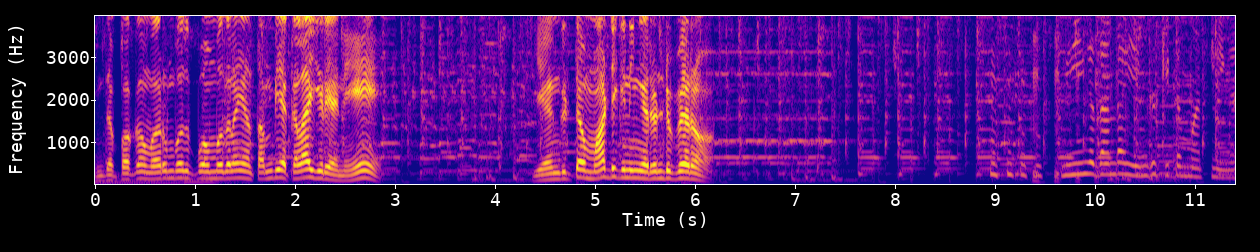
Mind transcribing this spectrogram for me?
இந்த பக்கம் வரும்போது போகும்போதெல்லாம் என் தம்பியை கலாய்க்கிறியா நீ? என்கிட்ட மாட்டிக்கினீங்க ரெண்டு பேரும். நீங்க தாண்டா எங்க கிட்ட மாட்டீங்க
